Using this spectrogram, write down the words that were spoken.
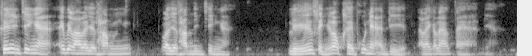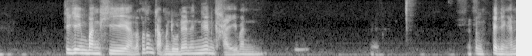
คือจริงๆอะไอ้เวลาเราจะทำเราจะทำจริง ๆอะหรือสิ่งที่เราเคยพูดในอดีตอะไรก็แล้วแต่เนี่ย จริงๆ บางทีอะเราก็ต้องกลับมาดูด้วยนะเงื่อนไขมัน มันเป็นอย่างนั้น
